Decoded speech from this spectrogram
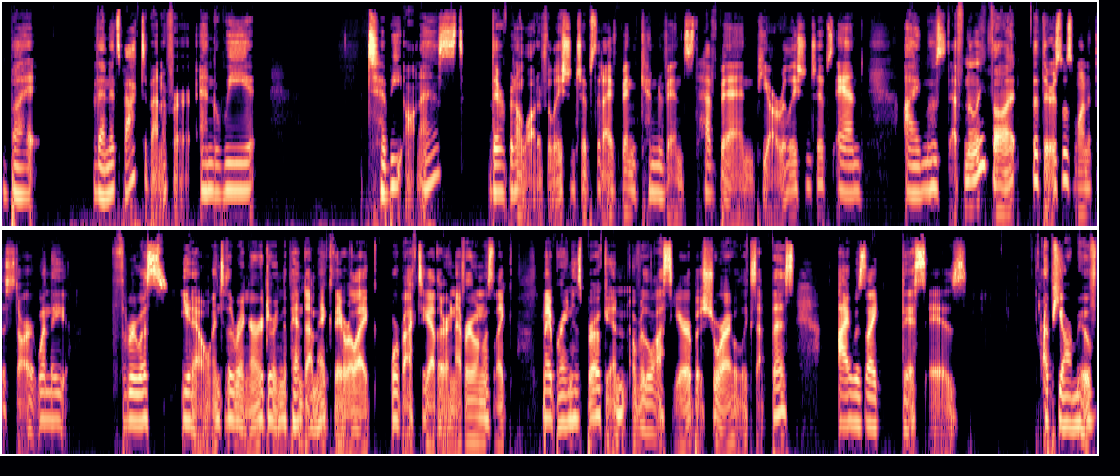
but then it's back to Bennifer. And we to be honest, there have been a lot of relationships that I've been convinced have been PR relationships. And I most definitely thought that theirs was one at the start when they threw us, you know, into the ringer during the pandemic. They were like, we're back together. And everyone was like, my brain has broken over the last year, but sure, I will accept this. I was like, this is a PR move.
